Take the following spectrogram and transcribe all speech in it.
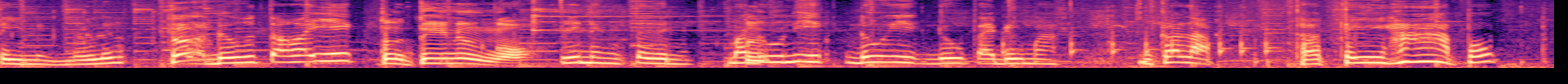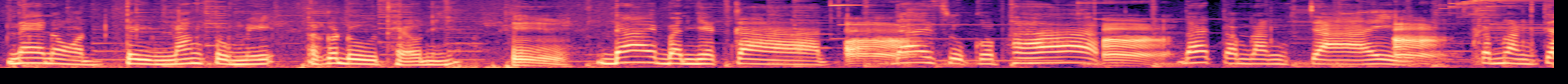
ตีหนึ่งหรือหรือดูต่ออีกตื่นตีหนึ่งเหรอตีหนึ่งตื่น มาดูนี่อีกดูอีกดูไปดูมา มันก็หลับพอตีห้าปุ๊บแน่นอนตื่นนั่งตรงนี้ แล้วก็ดูแถวนี้อืมได้บรรยากาศอ่าได้สุขภาพอ่าได้กำลังใจอ่ากำลังใจ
